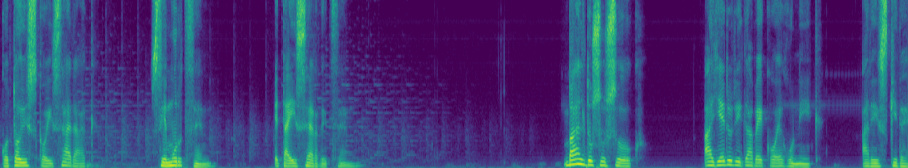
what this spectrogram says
Kotoizko izarak, simurtzen eta izerditzen. Balduzuzuk, aierurik gabeko egunik, adizkide.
